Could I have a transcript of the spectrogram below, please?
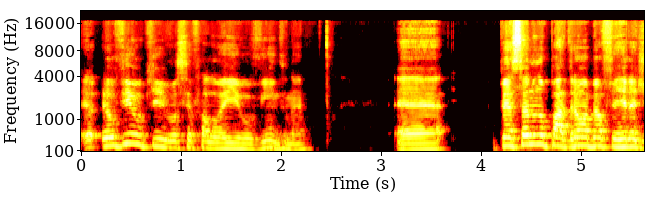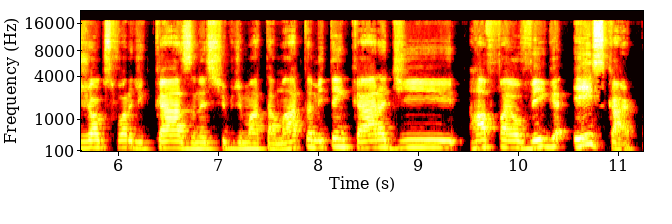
Eu, eu, vi o que você falou aí ouvindo, né? É, pensando no padrão Abel Ferreira de jogos fora de casa, nesse tipo de mata-mata, me tem cara de Rafael Veiga e Scarpa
